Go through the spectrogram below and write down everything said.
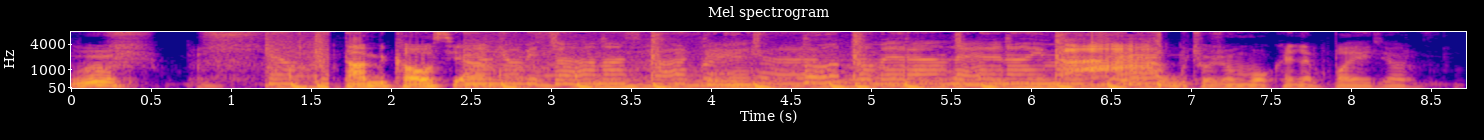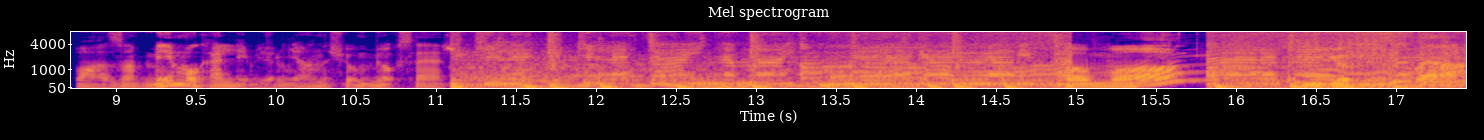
Uf. Tam bir kaos ya. Aa, bu çocuğun vokaline bayılıyorum. Muazzam. Benim vokalle biliyorum yanlış yorum yoksa eğer. Tamam. İyi görünüyoruz bayağı.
